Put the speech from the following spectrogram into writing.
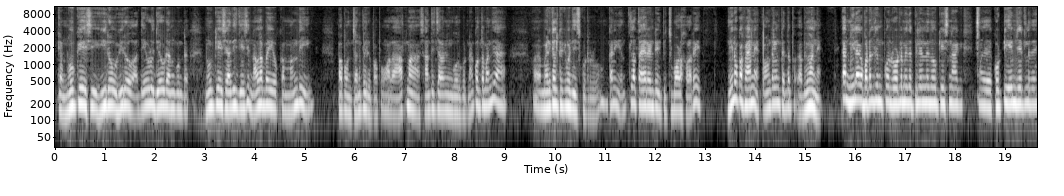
ఇట్లా నూకేసి హీరో హీరో ఆ దేవుడు దేవుడు అనుకుంటా నూకేసి అది చేసి నలభై ఒక్క మంది పాపం చనిపోయారు పాపం. వాళ్ళ ఆత్మ శాంతించాలని నేను కోరుకుంటున్నా. కొంతమంది మెడికల్ ట్రీట్మెంట్ తీసుకుంటారు కానీ ఎంతలా తయారంటే పిచ్చి బాడ అరే నేను ఒక ఫ్యాన్నే పవన్ కళ్యాణ్ పెద్ద అభిమానే కానీ మీలాగా బట్టలు చింపుకొని రోడ్ల మీద పిల్లల్ని నోకేసి నాకు కొట్టి ఏం చేయట్లేదే?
